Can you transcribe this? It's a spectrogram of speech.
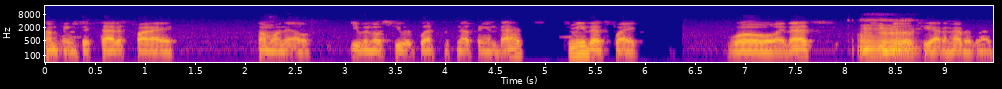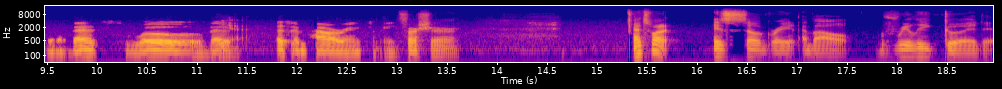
something to satisfy someone else, even though she was left with nothing. And that's to me, that's like, whoa, like that's mm-hmm. humility at another level. That's whoa, that's yeah. that's empowering to me for sure. That's what is so great about really good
